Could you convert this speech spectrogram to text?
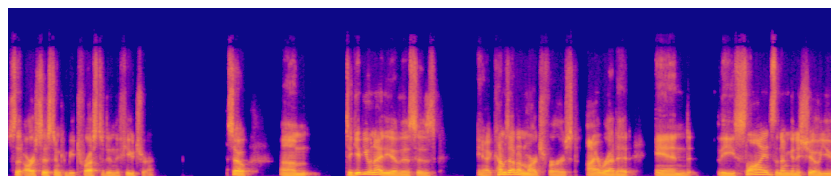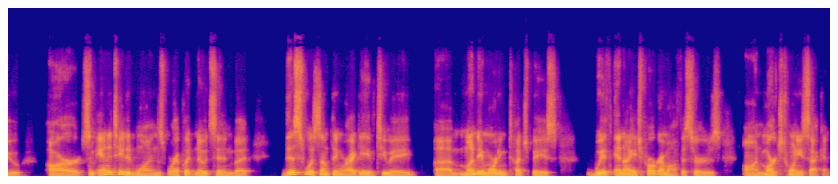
so that our system can be trusted in the future. So, um, to give you an idea of this, is you know, it comes out on March 1st. I read it and the slides that I'm going to show you are some annotated ones where I put notes in, but this was something where I gave to a uh, Monday morning touch base with NIH program officers on March 22nd.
